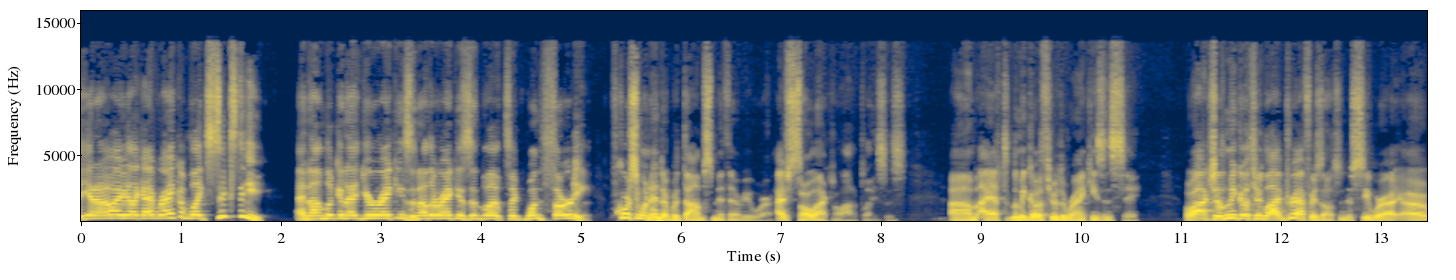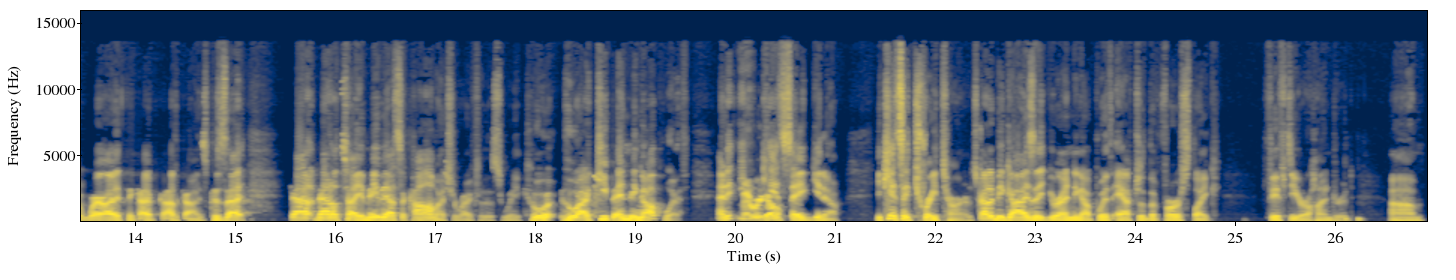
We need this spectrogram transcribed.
You know, I like I rank him like sixty, and I'm looking at your rankings and other rankings, and it's like one thirty. Of course, I'm going to end up with Dom Smith everywhere. I have Solak in a lot of places. Um, I have to let me go through the rankings and see. Well, actually, let me go through live draft results and just see where I uh, where I think I've got guys because that that that'll tell you. Maybe that's a column I should write for this week. Who who I keep ending up with, and it, you can't say you know you can't say Trey Turner. It's got to be guys that you're ending up with after the first like fifty or hundred. Um,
